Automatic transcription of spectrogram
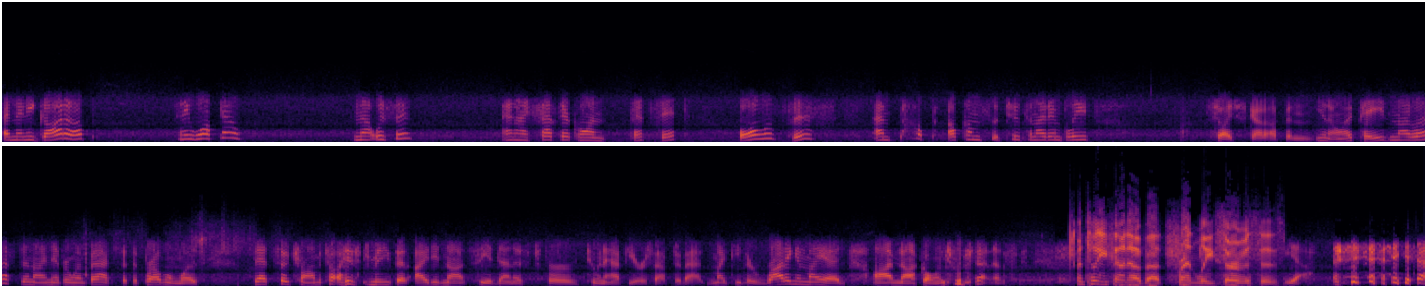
And then he got up and he walked out. And that was it. And I sat there going, that's it? All of this? And pop, out comes the tooth and I didn't bleed. So I just got up and, you know, I paid and I left and I never went back. But the problem was that so traumatized me that I did not see a dentist for two and a half years after that. My teeth are rotting in my head. I'm not going to a dentist. Until you found out about friendly services. Yeah. yeah.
